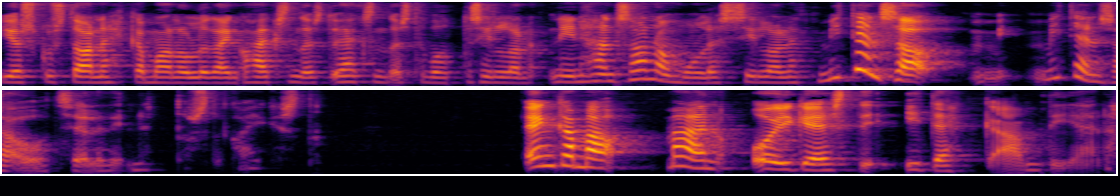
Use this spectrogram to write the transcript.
joskus tämä on ehkä, mä oon ollut jotain 18-19 vuotta silloin, niin hän sanoi mulle silloin, että miten sä, m- miten sä oot selvinnyt tosta kaikesta? Enkä mä, mä en oikeasti itekään tiedä.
